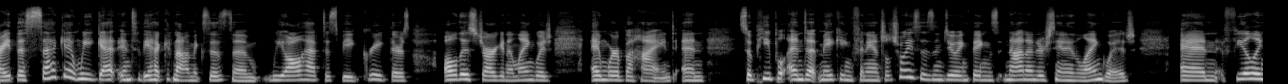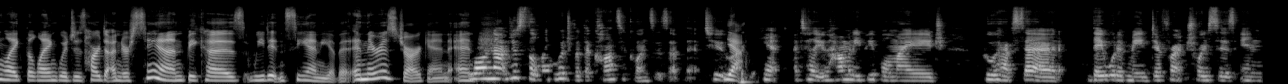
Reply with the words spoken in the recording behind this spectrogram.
right? The second we get into the economic system, we all have to speak Greek. There's all this jargon and language, and we're behind. And so people end up making financial choices and doing things not understanding the language and feeling like the language is hard to understand because we didn't see any of it. And there is jargon. And well, not just the language, but the consequences of that too. Yeah. I can't I tell you how many people my age who have said, they would have made different choices in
